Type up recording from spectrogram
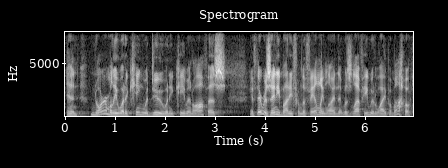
And normally, what a king would do when he came in office, if there was anybody from the family line that was left, he would wipe them out.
